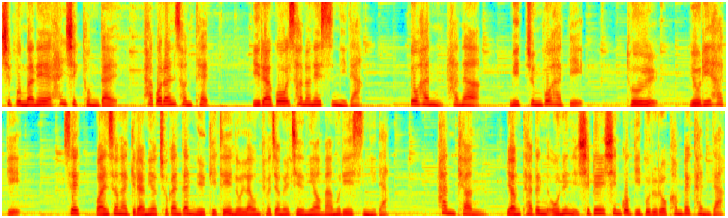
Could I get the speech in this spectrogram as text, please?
10분 만에 한식 통달, 탁월한 선택. 이라고 선언했습니다. 또한 하나, 밑중부하기. 둘, 요리하기. 셋, 완성하기라며 초간단 밀키트의 놀라운 표정을 지으며 마무리했습니다. 한편, 영탁은 오는 10일 신곡 이불으로 컴백한다.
